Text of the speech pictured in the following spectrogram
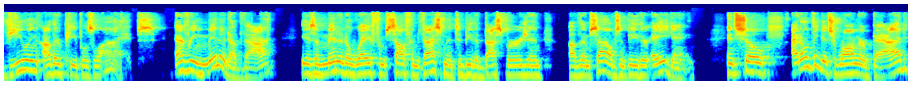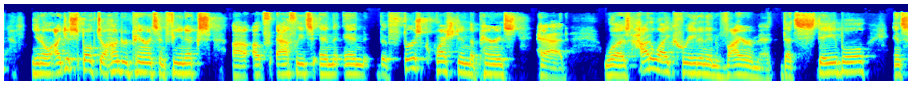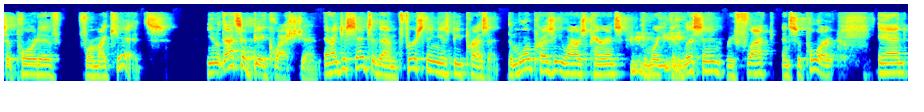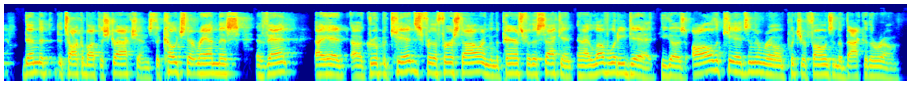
viewing other people's lives. Every minute of that is a minute away from self investment to be the best version of themselves and be their A game. And so I don't think it's wrong or bad. You know, I just spoke to 100 parents in Phoenix uh, of athletes, and, and the first question the parents had was how do I create an environment that's stable and supportive for my kids? You know, that's a big question. And I just said to them, first thing is be present. The more present you are as parents, the more you can listen, reflect, and support. And then the, the talk about distractions. The coach that ran this event, I had a group of kids for the first hour and then the parents for the second. And I love what he did. He goes, All the kids in the room, put your phones in the back of the room.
